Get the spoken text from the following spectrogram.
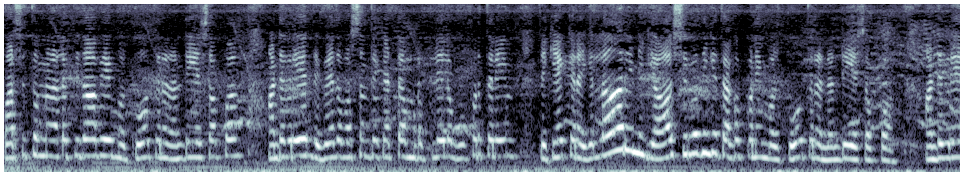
பரிசுத்தம் நல்ல பிதாவே உங்கள் தோத்திர நன்றி ஏசப்பா ஆண்டவரே இந்த வேத வசந்தை கேட்ட உங்க பிள்ளையில ஒவ்வொருத்தரையும் இதை கேட்குற எல்லாரையும் நீங்கள் ஆசீர்வதிங்க தகப்பனையும் உங்கள் தோத்திர நன்றி ஏசப்பா ஆண்டவரே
